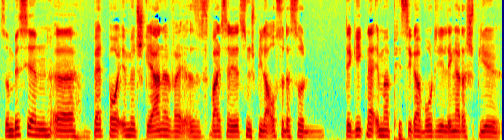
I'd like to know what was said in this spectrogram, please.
so ein bisschen äh, Bad Boy Image gerne, weil also es war jetzt die letzten Spiele auch so, dass so der Gegner immer pissiger wurde, je länger das Spiel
